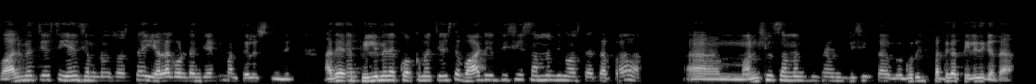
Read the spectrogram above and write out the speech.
వాళ్ళ మీద చేస్తే ఏం సిమ్టమ్స్ వస్తాయి ఎలాగ ఉంటాయని చెప్పి మనకు తెలుస్తుంది. అదే పిల్లి మీద కుక్క మీద చేస్తే వాటి డిసీజ్ సంబంధించిన వస్తాయి తప్ప మనుషులకు సంబంధించిన డిసీజ్ గురించి పెద్దగా తెలియదు కదా.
